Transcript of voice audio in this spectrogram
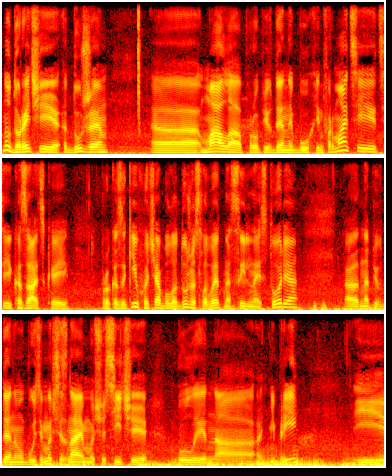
Ну, до речі, дуже е, мало про південний буг інформації цієї казацької, про казаків, хоча була дуже славетна, сильна історія е, на південному бузі. Ми всі знаємо, що Січі були на Дніпрі, і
